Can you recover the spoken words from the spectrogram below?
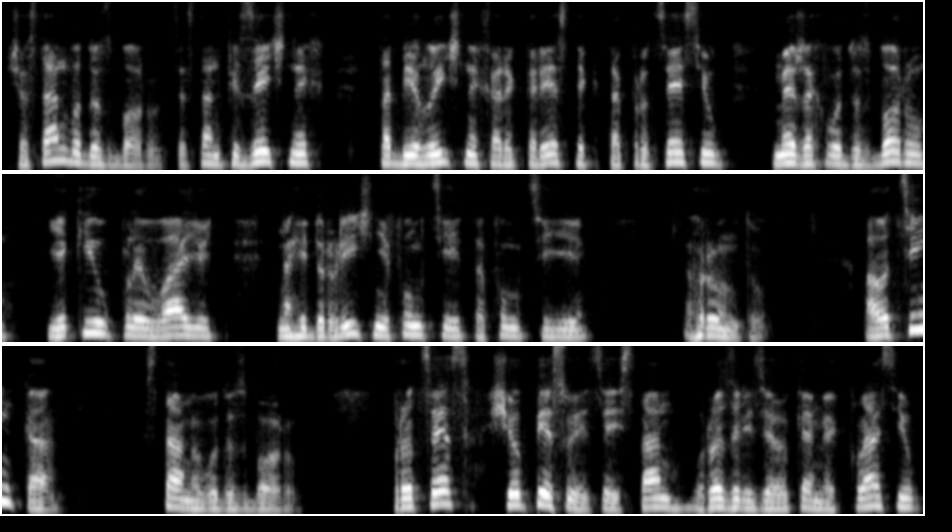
що стан водозбору це стан фізичних та біологічних характеристик та процесів в межах водозбору, які впливають на гідрологічні функції та функції ґрунту. А оцінка стану водозбору процес, що описує цей стан у розрізі окремих класів,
